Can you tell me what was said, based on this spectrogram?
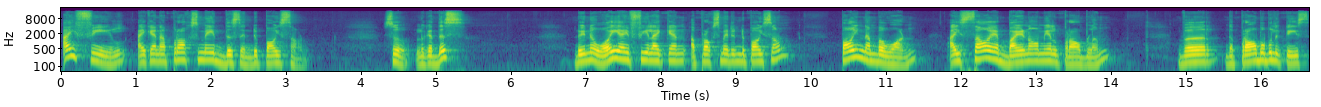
I feel I can approximate this into Poisson. So, look at this. Do you know why I feel I can approximate into Poisson? Point number one, I saw a binomial problem where the probability is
